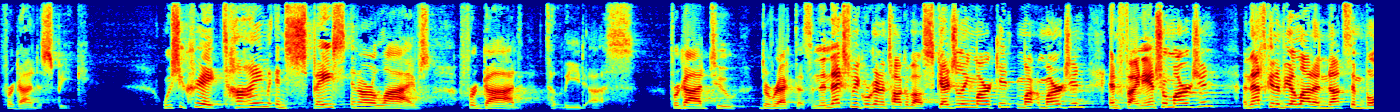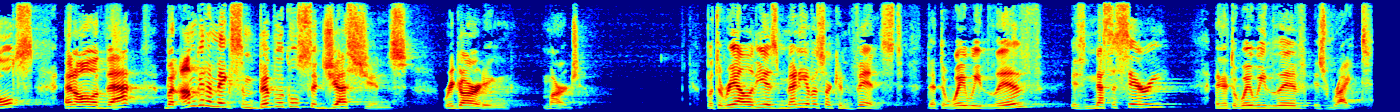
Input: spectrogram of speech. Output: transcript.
for God to speak. We should create time and space in our lives for God to lead us, for God to direct us. And the next week, we're going to talk about scheduling market, margin and financial margin. And that's going to be a lot of nuts and bolts and all of that. But I'm going to make some biblical suggestions regarding margin. But the reality is, many of us are convinced that the way we live is necessary and that the way we live is right.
